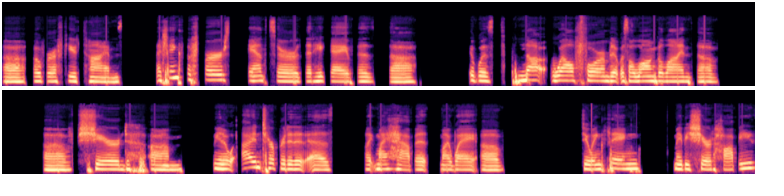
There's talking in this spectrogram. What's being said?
uh, over a few times. I think the first answer that he gave is uh, it was not well formed. It was along the lines of of shared. Um, you know, I interpreted it as like my habit, my way of doing things, maybe shared hobbies,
